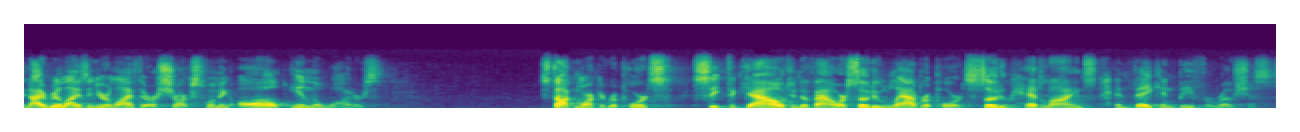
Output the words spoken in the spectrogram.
And I realize in your life there are sharks swimming all in the waters. Stock market reports seek to gouge and devour. So do lab reports. So do headlines. And they can be ferocious.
